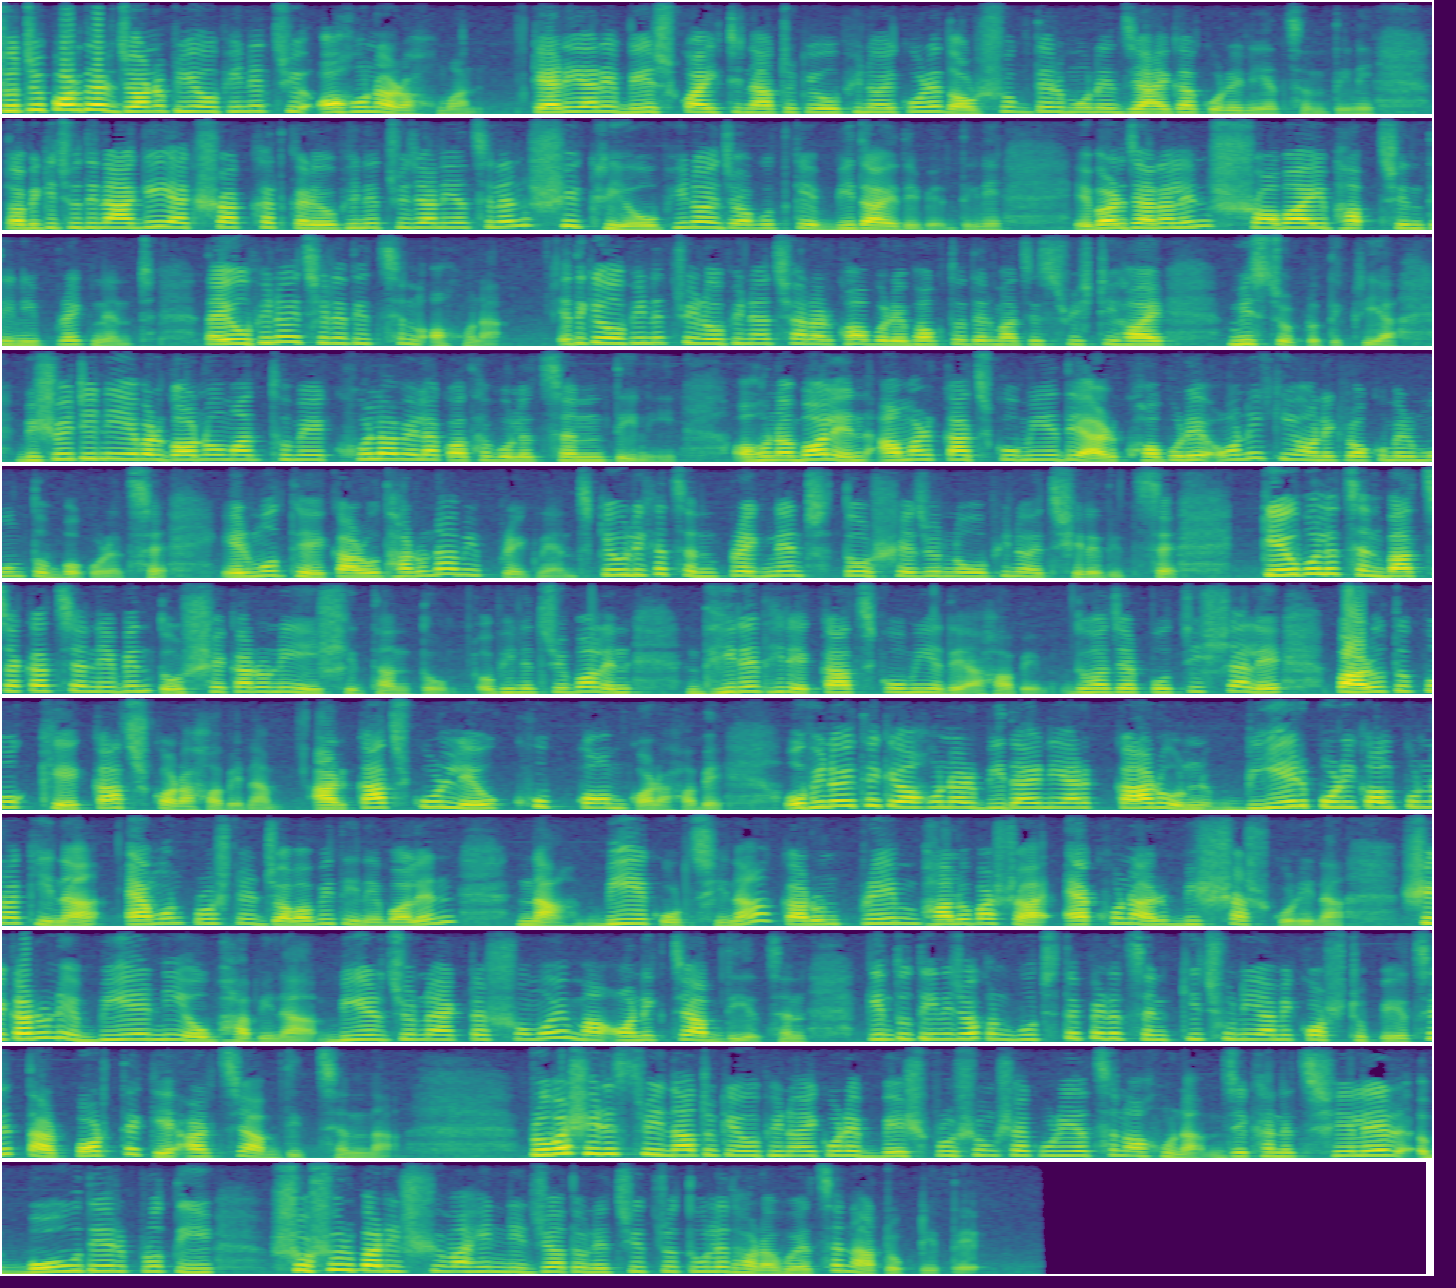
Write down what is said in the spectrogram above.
ছোট পর্দার জনপ্রিয় অভিনেত্রী অহনা রহমান। ক্যারিয়ারে বেশ কয়েকটি নাটকে অভিনয় করে দর্শকদের মনে জায়গা করে নিয়েছেন তিনি। তবে কিছুদিন আগেই এক সাক্ষাৎকারে অভিনেত্রী জানিয়েছিলেন, শীঘ্রই অভিনয় জগৎকে বিদায় দেবেন তিনি। এবার জানালেন, সবাই ভাবছেন তিনি প্রেগনেন্ট তাই অভিনয় ছেড়ে দিচ্ছেন অহনা। এদিকে অভিনেত্রীর অভিনয় ছাড়ার খবরে ভক্তদের মাঝে সৃষ্টি হয় মিশ্র প্রতিক্রিয়া। বিষয়টি নিয়ে এবার গণমাধ্যমে খোলামেলা কথা বলেছেন তিনি। অহনা বলেন, আমার কাজ কমিয়ে দেওয়ার খবরে অনেকেই অনেক রকমের মন্তব্য করেছে। এর মধ্যে কারও ধারণা আমি প্রেগনেন্ট কেউ লিখেছেন প্রেগনেন্ট তো সেজন্য অভিনয় ছেড়ে দিচ্ছে। কেউ বলেছেন বাচ্চা কাচ্চা নেবেন তো সে কারণেই এই সিদ্ধান্ত। অভিনেত্রী বলেন, ধীরে ধীরে কাজ কমিয়ে দেয়া হবে। দু হাজার পঁচিশ সালে পারতপক্ষে কাজ করা হবে না। আর কাজ করলেও খুব কম করা হবে। অভিনয় থেকে অহনার বিদায় নেওয়ার কারণ বিয়ের পরিকল্পনা কিনা এমন প্রশ্নের জবাবে তিনি বলেন, না, বিয়ে করছি না, কারণ প্রেম, ভালোবাসা এখন আর বিশ্বাস করি না। সে কারণে বিয়ে নিয়েও ভাবি না। বিয়ের জন্য একটা সময় মা অনেক চাপ দিয়েছেন। কিন্তু তিনি যখন বুঝতে পেরেছেন, কিছু নিয়ে আমি কষ্ট পেয়েছি, তারপর থেকে আর চাপ দিচ্ছেন না। প্রবাসীর স্ত্রী নাটকে অভিনয় করে বেশ প্রশংসা কুড়িয়েছেন অহনা, যেখানে ছেলের বউদের প্রতি শ্বশুরবাড়ির সীমাহীন নির্যাতনের চিত্র তুলে ধরা হয়েছে নাটকটিতে।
